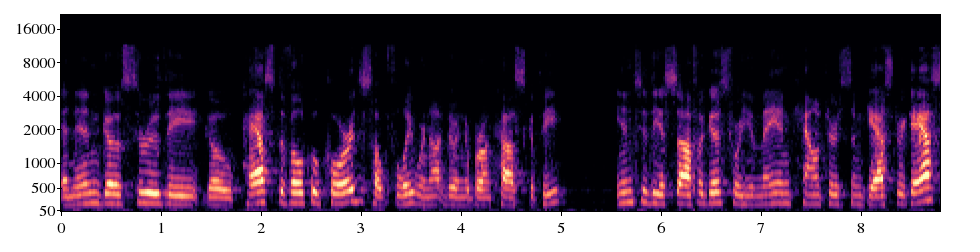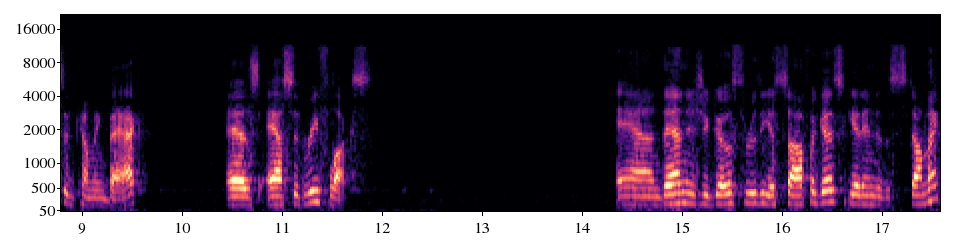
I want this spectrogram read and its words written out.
and then go through the, go past the vocal cords, hopefully, we're not doing a bronchoscopy, into the esophagus where you may encounter some gastric acid coming back as acid reflux. And then as you go through the esophagus, get into the stomach.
